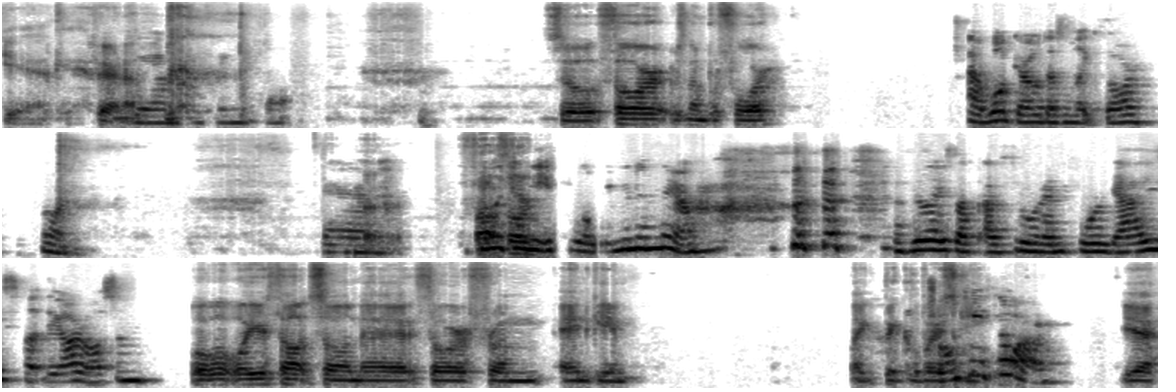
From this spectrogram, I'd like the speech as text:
yeah, okay, fair enough. Yeah, so Thor was number four. Uh, what girl doesn't like Thor? On. Uh, uh, I feel like I need to throw women in there. I realised I've, I've thrown in four guys, but they are awesome. What, what, what are your thoughts on uh, Thor from Endgame? Like Big Lebowski? Chunky Thor? Yeah.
